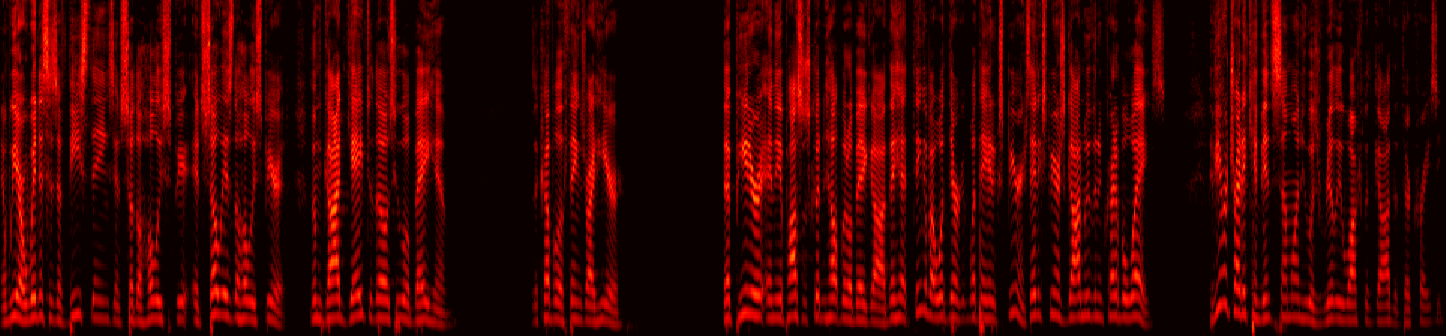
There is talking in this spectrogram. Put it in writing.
And we are witnesses of these things, and so the Holy Spirit, and so is the Holy Spirit, whom God gave to those who obey him. There's a couple of things right here that Peter and the apostles couldn't help but obey God. They had think about what they what they had experienced. They'd experienced God move in incredible ways. Have you ever tried to convince someone who has really walked with God that they're crazy?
